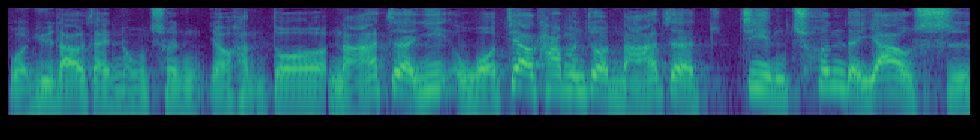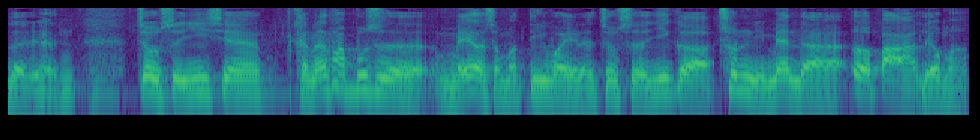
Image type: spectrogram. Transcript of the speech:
我遇到在农村有很多拿着一，我叫他们做拿着进村的钥匙的人，就是一些可能他不是没有什么地位的，就是一个村里面的恶霸流氓，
